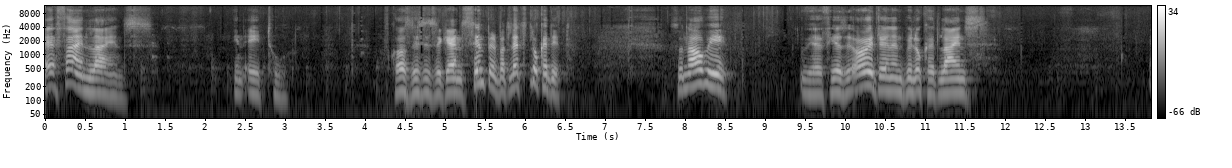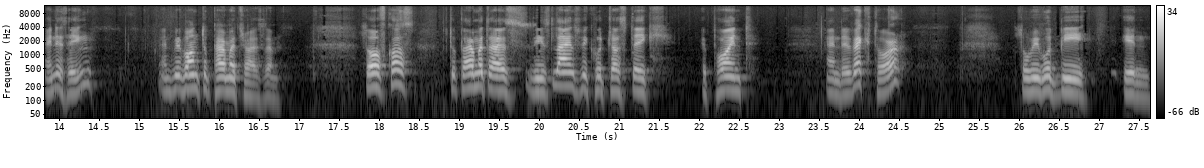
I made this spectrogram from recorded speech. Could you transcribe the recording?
affine lines in A2? Of course, this is again simple, but let's look at it. So now we, we have here the origin, and we look at lines, anything, and we want to parameterize them. So of course, to parameterize these lines, we could just take a point and a vector, so we would be in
